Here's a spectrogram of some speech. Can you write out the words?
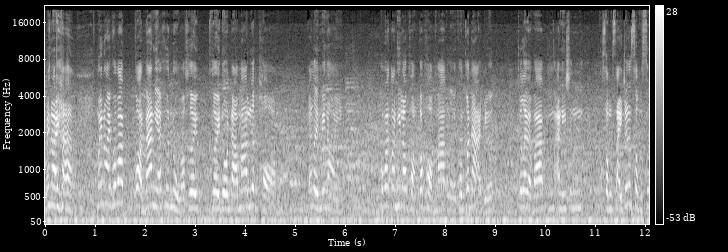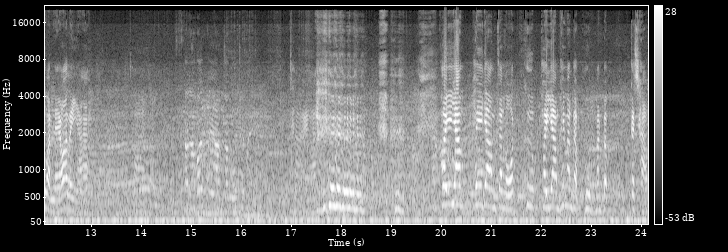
ไม่น้อยค่ะ ไม่น้อยเพราะว่าก่อนหน้านี้คือหนูอะเคยเคยโดนดราม่าเรื่องผอม ก็เลยไม่น้อย เพราะว่าตอนที่เราผอมก็ผอมมากเลย คนก็ด่าเยอะ ก็เลยแบบว่าอืมอันนี้ฉันสงสัยจะสมส่วนแล้วอะไรอย่างเงี้ยค่ะใช่ค่ะแต่เราก็พยายามจะลดใช่ไหมใช่ค่ะ พยายามพยายามจะลดคือพยายามให้มันแบบหุ่นมันแบบกระชับ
